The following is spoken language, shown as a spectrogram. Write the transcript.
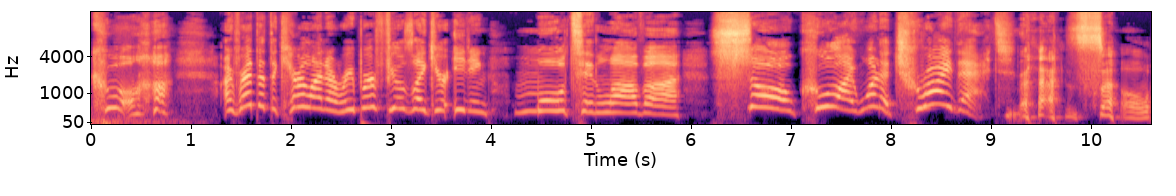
Cool. Huh. I read that the Carolina Reaper feels like you're eating molten lava. Cool, I want to try that. so,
